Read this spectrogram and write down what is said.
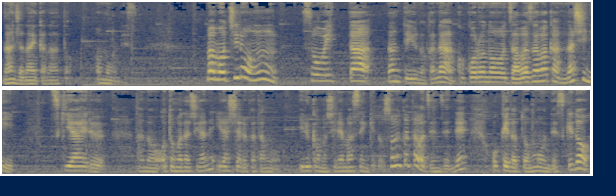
なんじゃないかなと思うんです。まあもちろんそういった何て言うのかな心のざわざわ感なしに付き合えるあのお友達がねいらっしゃる方もいるかもしれませんけどそういう方は全然ね OK だと思うんですけど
